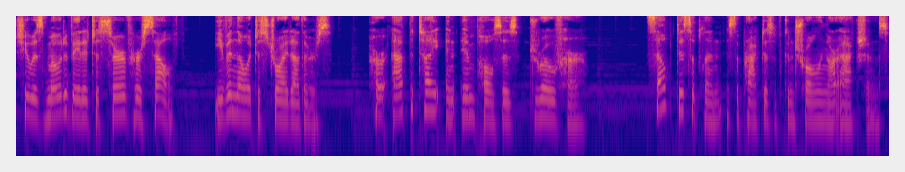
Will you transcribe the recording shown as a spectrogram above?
She was motivated to serve herself, even though it destroyed others. Her appetite and impulses drove her. Self discipline is the practice of controlling our actions,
